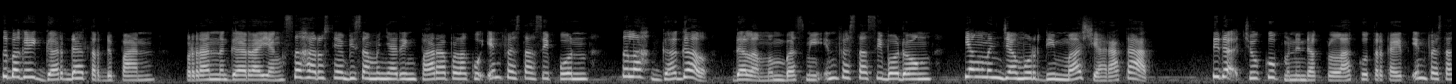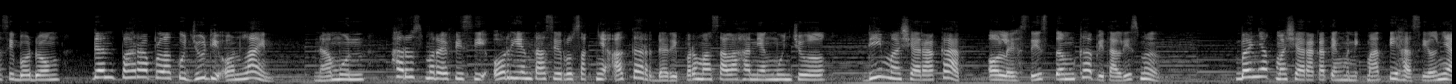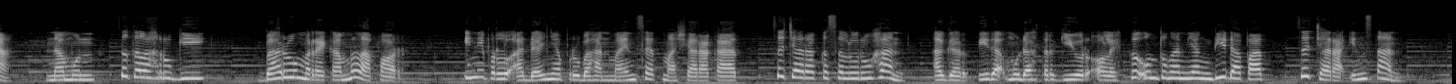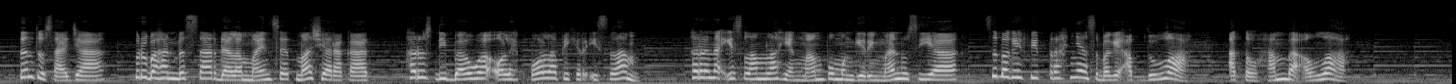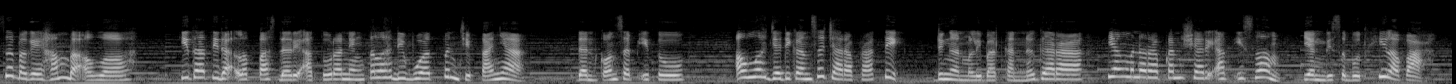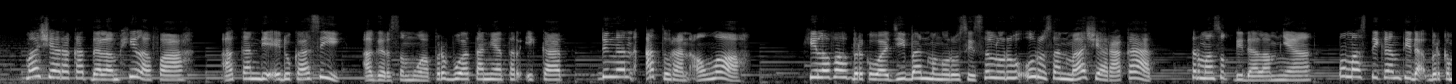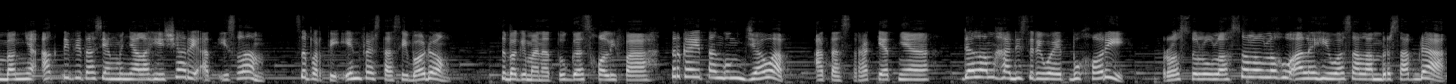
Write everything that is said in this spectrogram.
Sebagai garda terdepan, peran negara yang seharusnya bisa menyaring para pelaku investasi pun telah gagal dalam membasmi investasi bodong yang menjamur di masyarakat tidak cukup menindak pelaku terkait investasi bodong dan para pelaku judi online, namun harus merevisi orientasi rusaknya akar dari permasalahan yang muncul di masyarakat oleh sistem kapitalisme. Banyak masyarakat yang menikmati hasilnya, namun setelah rugi, baru mereka melapor. Ini perlu adanya perubahan mindset masyarakat secara keseluruhan agar tidak mudah tergiur oleh keuntungan yang didapat secara instan. Tentu saja, perubahan besar dalam mindset masyarakat harus dibawa oleh pola pikir Islam, karena Islamlah yang mampu menggiring manusia sebagai fitrahnya sebagai Abdullah atau hamba Allah. Sebagai hamba Allah, kita tidak lepas dari aturan yang telah dibuat penciptanya, dan konsep itu Allah jadikan secara praktik dengan melibatkan negara yang menerapkan syariat Islam yang disebut khilafah. Masyarakat dalam khilafah akan diedukasi agar semua perbuatannya terikat dengan aturan Allah. Khilafah berkewajiban mengurusi seluruh urusan masyarakat, termasuk di dalamnya memastikan tidak berkembangnya aktivitas yang menyalahi syariat Islam seperti investasi bodong. Sebagaimana tugas khalifah terkait tanggung jawab atas rakyatnya dalam hadis riwayat Bukhari, Rasulullah Shallallahu Alaihi Wasallam bersabda,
